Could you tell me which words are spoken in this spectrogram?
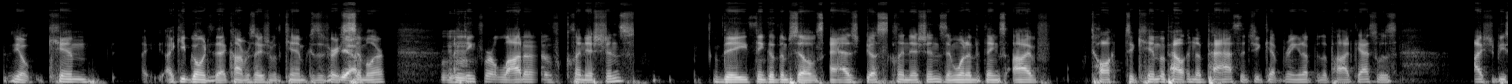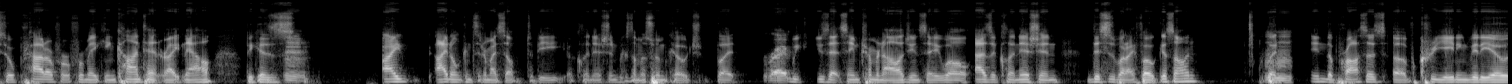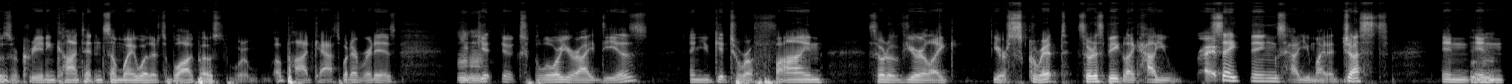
you know, Kim. I, I keep going to that conversation with Kim because it's very Yeah. similar. I Mhm. think for a lot of clinicians, they think of themselves as just clinicians, and one of the things I've talked to Kim about in the past, and she kept bringing up in the podcast, was I should be so proud of her for making content right now because Mm. I I don't consider myself to be a clinician because I'm a swim coach, but Right. we could use that same terminology and say, well, as a clinician, this is what I focus on. But Mhm. in the process of creating videos or creating content in some way, whether it's a blog post or a podcast, whatever it is, you Mhm. get to explore your ideas and you get to refine sort of your like your script, so to speak, like how you Right. say things, how you might adjust. In Mhm. in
